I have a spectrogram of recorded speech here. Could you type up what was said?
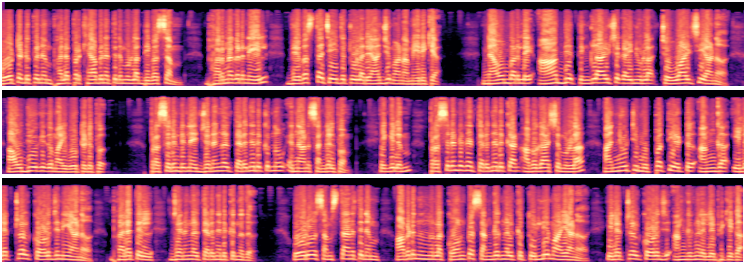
വോട്ടെടുപ്പിനും ഫലപ്രഖ്യാപനത്തിനുമുള്ള ദിവസം ഭരണഘടനയിൽ വ്യവസ്ഥ ചെയ്തിട്ടുള്ള രാജ്യമാണ് അമേരിക്ക. നവംബറിലെ ആദ്യ തിങ്കളാഴ്ച കഴിഞ്ഞുള്ള ചൊവ്വാഴ്ചയാണ് ഔദ്യോഗികമായി വോട്ടെടുപ്പ്. പ്രസിഡന്റിനെ ജനങ്ങൾ തെരഞ്ഞെടുക്കുന്നു എന്നാണ് സങ്കല്പം. എങ്കിലും പ്രസിഡന്റിനെ തെരഞ്ഞെടുക്കാൻ അവകാശമുള്ള അഞ്ഞൂറ്റി മുപ്പത്തിയെട്ട് അംഗ ഇലക്ട്രൽ കോളേജിനെയാണ് ഫലത്തിൽ ജനങ്ങൾ തെരഞ്ഞെടുക്കുന്നത്. ഓരോ സംസ്ഥാനത്തിനും അവിടെ നിന്നുള്ള കോൺഗ്രസ് അംഗങ്ങൾക്ക് തുല്യമായാണ് ഇലക്ട്രൽ കോളേജ് അംഗങ്ങളെ ലഭിക്കുക.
